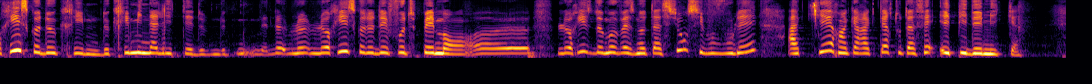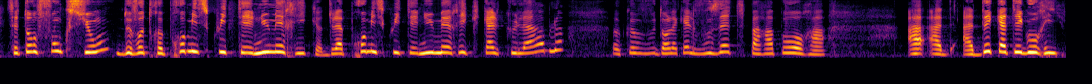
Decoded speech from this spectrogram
risque de crime, de criminalité, le, risque de défaut de paiement, euh, le risque de mauvaise notation, si vous voulez, acquiert un caractère tout à fait épidémique. C'est en fonction de votre promiscuité numérique, de la promiscuité numérique calculable euh, dans laquelle vous êtes par rapport à des catégories,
